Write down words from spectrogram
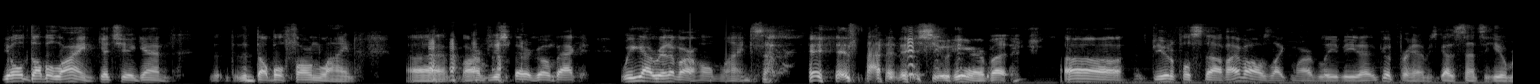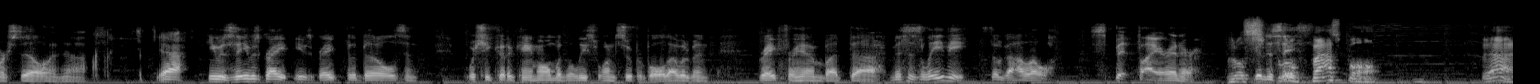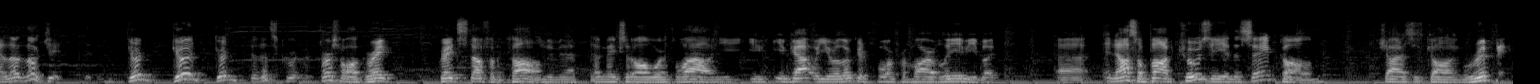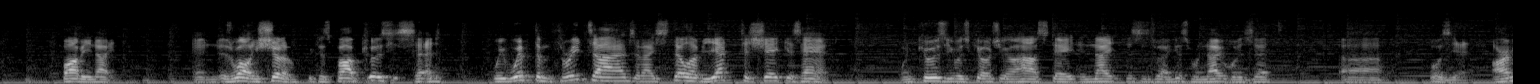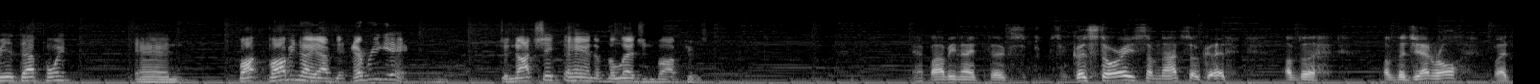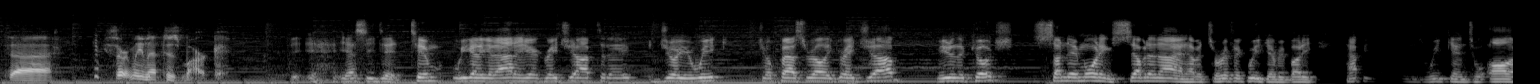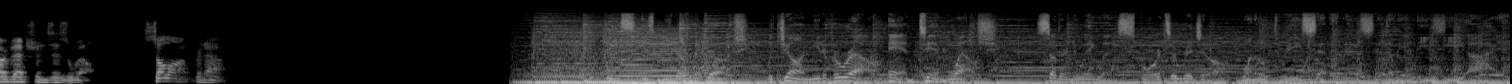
the old double line gets you again, the, the double phone line. Uh, Marv just better go back. We got rid of our home line, so it's not an issue here. But uh, it's beautiful stuff. I've always liked Marv Levy. Uh, good for him. He's got a sense of humor still, and uh, yeah, he was he was great. He was great for the Bills, and wish he could have came home with at least one Super Bowl. That would have been great for him. But uh, Mrs. Levy still got a little spitfire in her. A little, good to little see. fastball. Yeah, look, good, good, good. That's first of all great, great stuff in the column. I mean that, that makes it all worthwhile. And you, you, you got what you were looking for from Marv Levy, but uh, and also Bob Cousy in the same column. Shaughnessy's calling ripping Bobby Knight, and as well he should have because Bob Cousy said we whipped him three times and I still have yet to shake his hand. When Cousy was coaching Ohio State and Knight, this is I guess when Knight was at uh, what was it Army at that point, and Bobby Knight after every game did not shake the hand of the legend Bob Cousy. Yeah, Bobby Knight. Uh, some good stories, some not so good of the of the general, but uh, he certainly left his mark. Yes, he did. Tim, we got to get out of here. Great job today. Enjoy your week. Joe Passarelli, great job. Meeting the coach Sunday morning, seven to nine. Have a terrific week, everybody. Happy Veterans Weekend to all our veterans as well. So long for now. This is Meter the Coach with Jon Meterparel and Tim Welsh. Southern New England Sports Original, 1037 WEEI.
